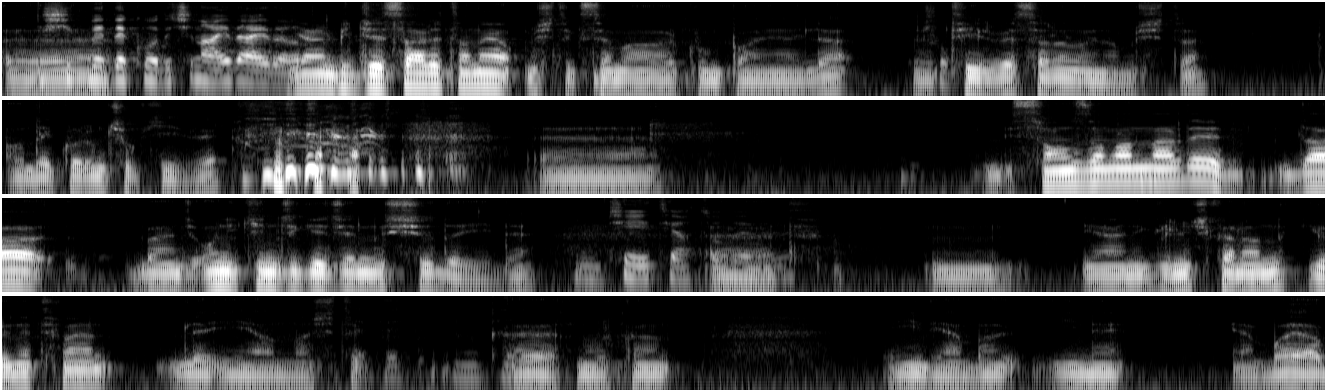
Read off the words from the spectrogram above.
Ee, Işık ve dekor için ayrı ayrı Yani bir cesaret ana yapmıştık Semaver Kumpanya'yla. Çok- Til ve Saran oynamıştı. O dekorum çok iyiydi. Ee, son zamanlarda evet daha bence 12. gecenin ışığı da iyiydi. Şehir tiyatroları. Evet. Hmm, Yani Gülünç Karanlık yönetmenle iyi anlaştık. Tabii, Nurkan. Evet Nurkan iyiydi yani yine yani bayağı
